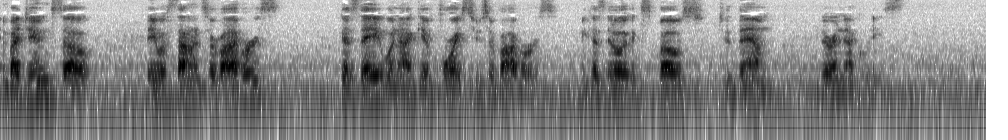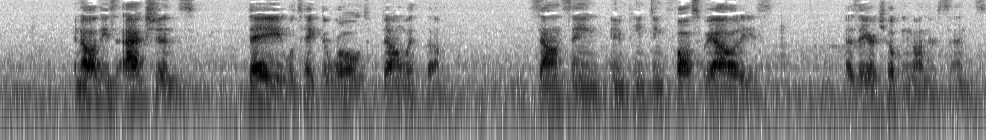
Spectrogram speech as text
And by doing so, they will silence survivors, because they will not give voice to survivors, because it will expose to them their iniquities. In all these actions, they will take the world down with them, silencing and painting false realities as they are choking on their sins.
